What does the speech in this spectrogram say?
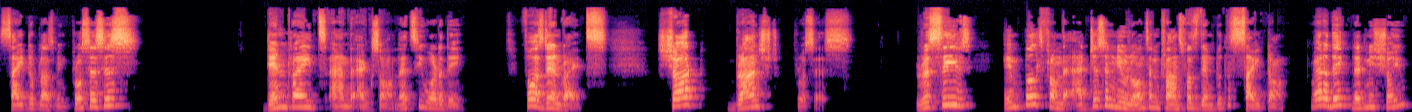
cytoplasmic processes dendrites and the axon. Let's see what are they. First, dendrites. Short branched process. Receives impulse from the adjacent neurons and transfers them to the cyton. Where are they? Let me show you.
